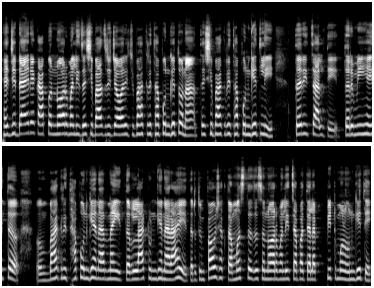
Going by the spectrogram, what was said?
ह्याची डायरेक्ट आपण नॉर्मली जशी बाजरी ज्वारीची भाकरी थापून घेतो ना तशी भाकरी थापून घेतली तरी चालते. तर मी हे इथं भाकरी थापून घेणार नाही तर लाटून घेणार आहे. तर तुम्ही पाहू शकता मस्त जसं नॉर्मली चपात्याला पीठ मळून घेते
